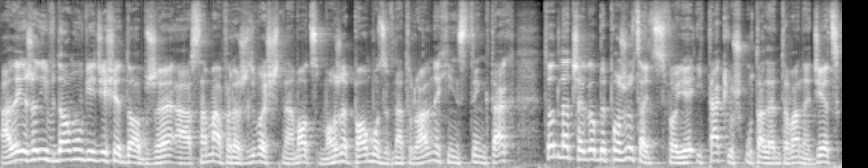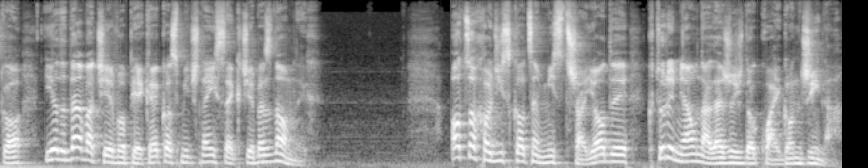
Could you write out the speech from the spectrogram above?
ale jeżeli w domu wiedzie się dobrze, a sama wrażliwość na moc może pomóc w naturalnych instynktach, to dlaczego by porzucać swoje i tak już utalentowane dziecko i oddawać je w opiekę kosmicznej sekcie bezdomnych? O co chodzi z kocem mistrza Jody, który miał należeć do Qui-Gon Jina?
